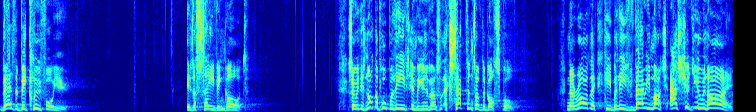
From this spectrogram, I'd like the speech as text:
there's a big clue for you, is a saving God. So it is not that Paul believes in the universal acceptance of the gospel. No, rather, he believes very much, as should you and I,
